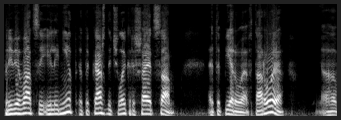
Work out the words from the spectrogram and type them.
прививаться или нет, это каждый человек решает сам. Это первое. Второе, э,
